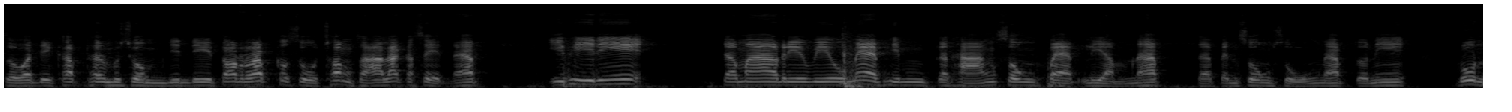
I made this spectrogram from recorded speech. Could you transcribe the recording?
สวัสดีครับท่านผู้ชมยินดีต้อนรับเข้าสู่ช่องสาระเกษตรนะครับ EP นี้จะมารีวิวแม่พิมพ์กระถางทรงแปดเหลี่ยมนะครับ แต่เป็นทรงสูงนะครับ ตัวนี้รุ่น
